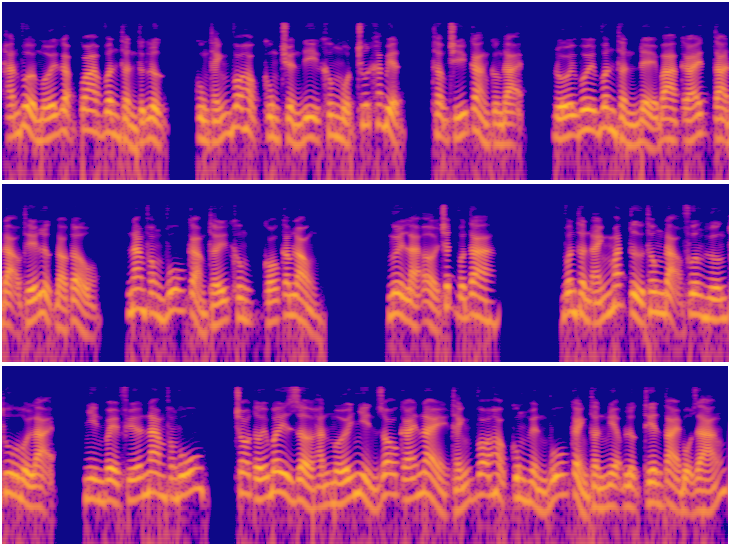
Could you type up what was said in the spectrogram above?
hắn vừa mới gặp qua vân thần thực lực, cùng thánh võ học cùng truyền đi không một chút khác biệt, thậm chí càng cường đại. Đối với vân thần để ba cái tà đạo thế lực đào tẩu, Nam Phong Vũ cảm thấy không có cam lòng. Ngươi là ở chất vấn ta. Vân thần ánh mắt từ thông đạo phương hướng thu hồi lại, nhìn về phía Nam Phong Vũ, cho tới bây giờ hắn mới nhìn rõ cái này thánh võ học cung huyền vũ cảnh thần nghiệm lực thiên tài bộ dáng.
